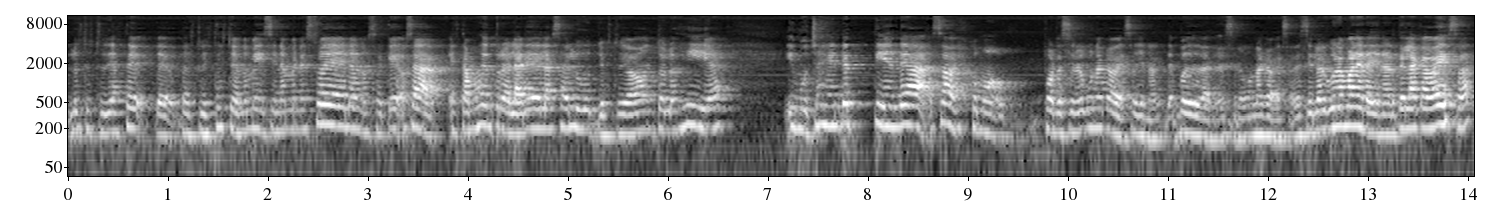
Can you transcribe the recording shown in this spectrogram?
lo tú estudiaste, eh, estuviste estudiando medicina en Venezuela, no sé qué, o sea, estamos dentro del área de la salud, yo estudiaba odontología, y mucha gente tiende a, ¿sabes? Como, por decirlo de alguna cabeza, llenarte, pues, decirlo de alguna cabeza, decirlo de alguna manera, llenarte la cabeza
